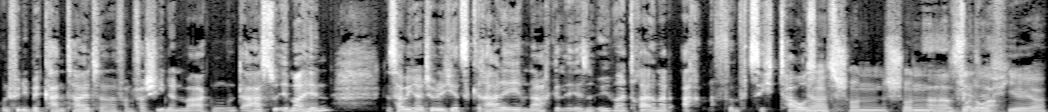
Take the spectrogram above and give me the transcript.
und für die Bekanntheit äh, von verschiedenen Marken. Und da hast du immerhin, das habe ich natürlich jetzt gerade eben nachgelesen, über 358.000. Ja, ist schon, schon äh, sehr, sehr viel, ja.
